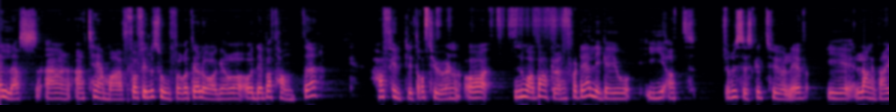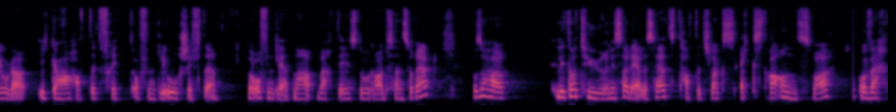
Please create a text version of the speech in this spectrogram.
ellers er, er temaer for filosofer og teologer og, og debattanter, har fylt litteraturen. Og noe av bakgrunnen for det ligger jo i at russisk kulturliv i lange perioder ikke har hatt et fritt offentlig ordskifte. For offentligheten har vært i stor grad sensurert. Og så har litteraturen i særdeleshet tatt et slags ekstra ansvar. Og vært,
